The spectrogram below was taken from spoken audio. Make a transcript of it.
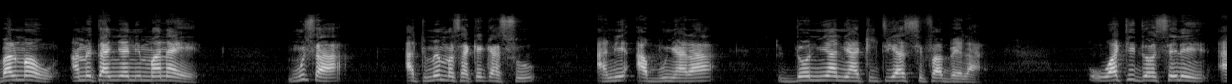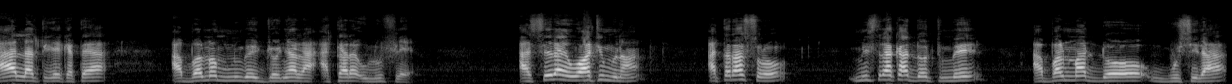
balimaw an bɛ taa ɲɛ ni mana ye musa a tun bɛ masakɛ ka so ani a bonyara dɔnniya ni hakilitigiya sifa bɛɛ la waati dɔ selen a y'a latigɛ ka taa a balima minnu bɛ jɔnya la a taara olu filɛ a sera yen wagati min na a taara sɔrɔ misiraka dɔ tun bɛ a balima dɔ gosira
